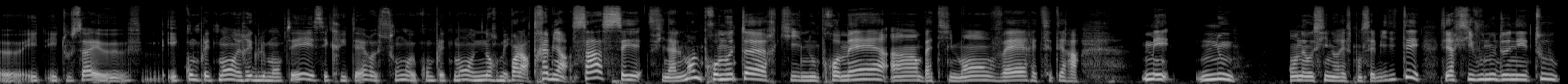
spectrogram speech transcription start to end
et, tout ça est complètement réglementé et ces critères sont complètement normés. Bon alors très bien, ça c'est finalement le promoteur qui nous promet un bâtiment vert, etc. Mais nous, on a aussi nos responsabilités. C'est-à-dire que si vous nous donnez tout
